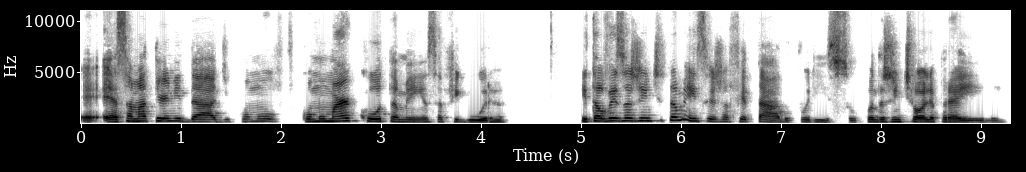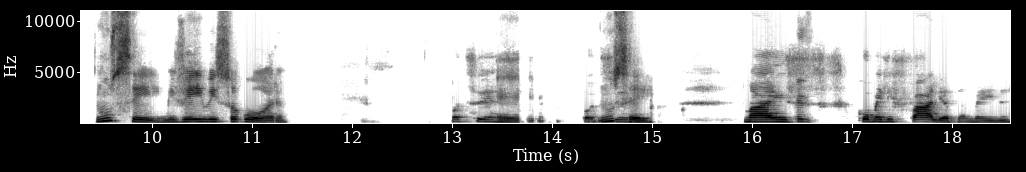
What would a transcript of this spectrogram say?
é, essa maternidade, como, como marcou também essa figura. E talvez a gente também seja afetado por isso, quando a gente olha para ele. Não sei, me veio isso agora. Pode ser. É, Pode não ser. sei mas como ele falha também, né?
